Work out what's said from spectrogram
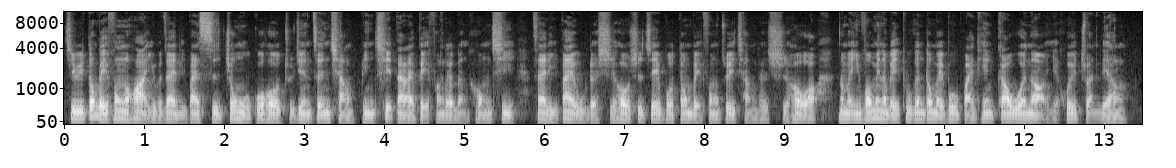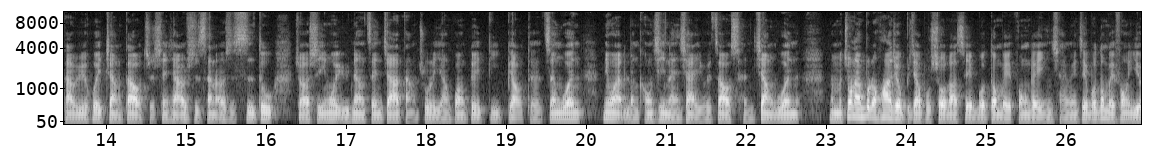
至于东北风的话，也会在礼拜四中午过后逐渐增强，并且带来北方的冷空气。在礼拜五的时候，是这一波东北风最强的时候哦。那么迎风面的北部跟东北部白天高温哦，也会转凉。大约会降到只剩下二十三到二十四度，主要是因为雨量增加，挡住了阳光对地表的增温。另外，冷空气南下也会造成降温。那么中南部的话，就比较不受到这一波东北风的影响，因为这波东北风也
